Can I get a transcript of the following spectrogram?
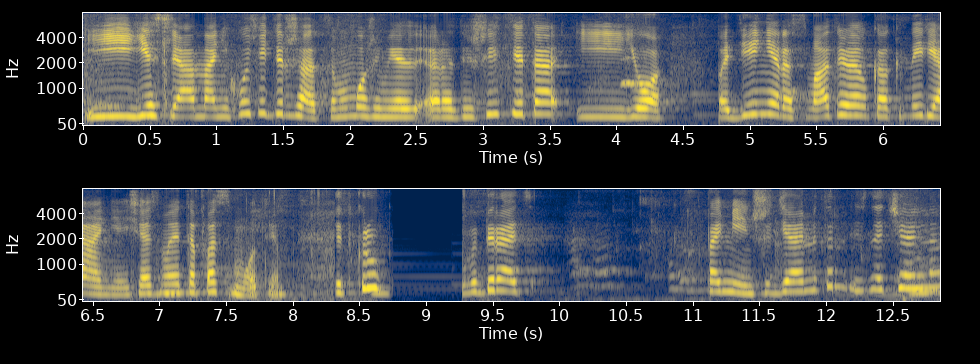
И если она не хочет держаться, мы можем ей разрешить это, и ее падение рассматриваем как ныряние. Сейчас мы это посмотрим. Этот круг выбирать поменьше диаметр изначально.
